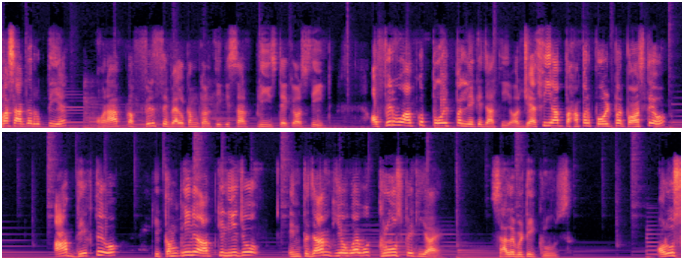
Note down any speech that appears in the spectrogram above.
बस आकर रुकती है। और आपका फिर से वेलकम करती है कि, sir please take your seat और फिर वो आपको पोर्ट पर लेके जाती है। और जैसे ही आप वहाँ पर पोर्ट पर पहुँचते हो, आप देखते हो कि कंपनी ने आपके लिए जो इंतज़ाम किया हुआ है, वो क्रूज पे किया है। सेलिब्रिटी क्रूज और उस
